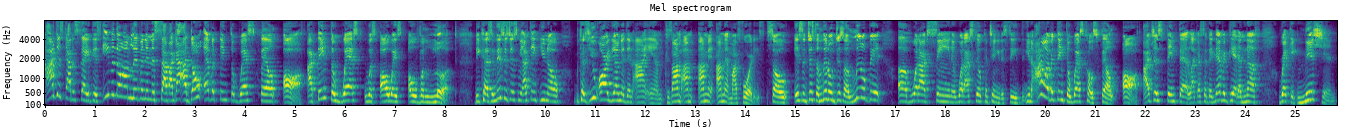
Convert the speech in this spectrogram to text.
I just got to say this. Even though I'm living in the South, I got I don't ever think the West fell off. I think the West was always overlooked because, and this is just me. I think you know because you are younger than I am because I'm I'm I'm at, I'm at my 40s. So it's just a little just a little bit of what I've seen and what I still continue to see. You know, I don't ever think the West Coast fell off. I just think that, like I said, they never get enough recognition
